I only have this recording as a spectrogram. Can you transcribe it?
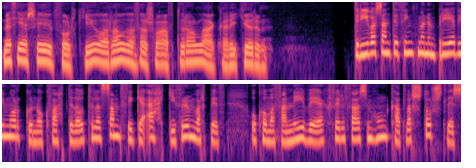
með því að segja upp fólki og að ráða það svo aftur á lagar í kjörum. Drífa sendi þingmönnum bref í morgun og kvartið á til að samþykja ekki frumvarpið og koma þannig í veg fyrir það sem hún kallar stórslis.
